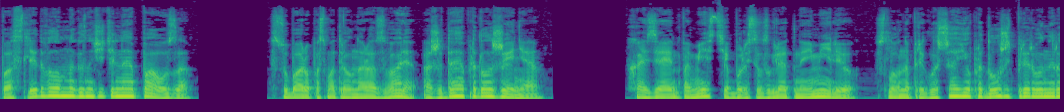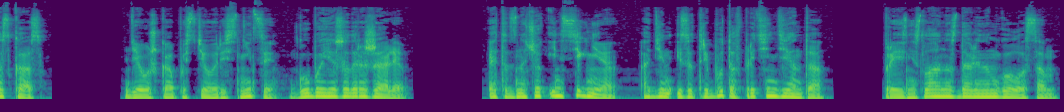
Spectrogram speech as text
Последовала многозначительная пауза. Субару посмотрел на разваля, ожидая продолжения. Хозяин поместья бросил взгляд на Эмилию, словно приглашая ее продолжить прерванный рассказ. Девушка опустила ресницы, губы ее задрожали. «Этот значок инсигния – один из атрибутов претендента», – произнесла она сдавленным голосом.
